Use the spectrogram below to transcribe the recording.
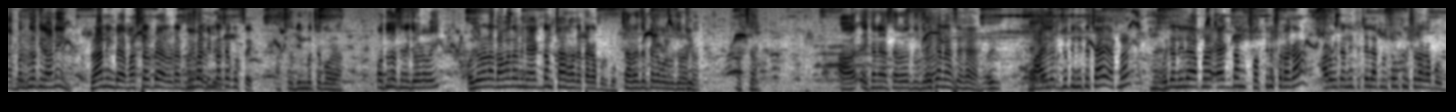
লাভবারগুলো কি রানিং রানিং ভাই মাস্টার পেয়ার ওটা দুইবার ডিম বাচ্চা করছে। আচ্ছা ডিম বাচ্চা করা। কত যাচ্ছেন না জোড়াটা ভাই? ওই জোড়াটা দামাদামি না একদম চার হাজার টাকা পড়ব। চার হাজার টাকা পড়ব জোড়াটা? আচ্ছা। আর এখানে আছে আরও দুজন এখানে আছে হ্যাঁ। ওই ভায়োলেট যদি নিতে চায় আপনার ওইটা নিলে আপনার একদম ছত্রিশশো টাকা আর ওইটা নিতে চাইলে আপনার চৌত্রিশশো টাকা পড়ব।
